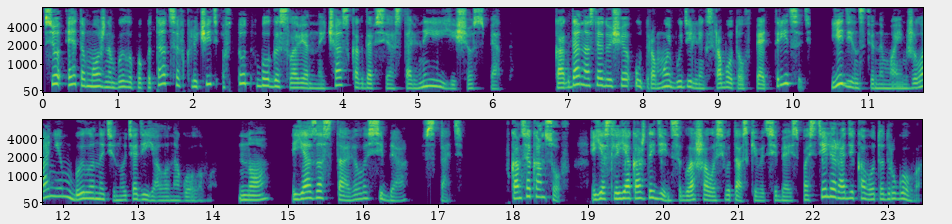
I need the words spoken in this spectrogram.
Все это можно было попытаться включить в тот благословенный час, когда все остальные еще спят. Когда на следующее утро мой будильник сработал в 5.30, единственным моим желанием было натянуть одеяло на голову. Но я заставила себя встать. В конце концов, если я каждый день соглашалась вытаскивать себя из постели ради кого-то другого,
